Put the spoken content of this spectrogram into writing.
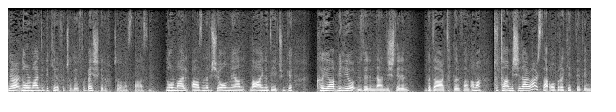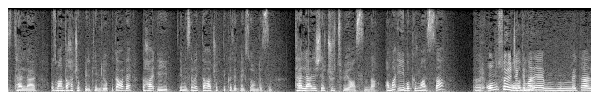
Yani. Normalde bir kere fırçalıyorsa beş kere fırçalaması lazım. Normal ağzında bir şey olmayanla aynı değil. Çünkü kayabiliyor üzerinden dişlerin gıda artıkları falan. Ama tutan bir şeyler varsa o braket dediğimiz teller o zaman daha çok birikebiliyor gıda ve daha iyi temizlemek, daha çok dikkat etmek zorundasın. Teller dişleri çürütmüyor aslında. Ama iyi bakılmazsa Onu söyleyecektim Olabiliyor. hani metal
